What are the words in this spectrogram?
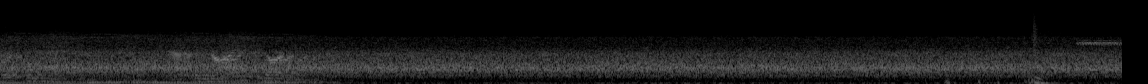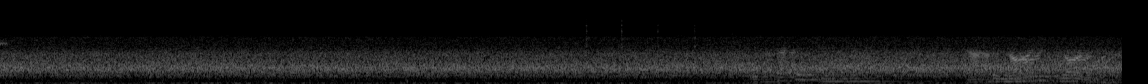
First and ten. At the nine-yard line. It's second and ten. At the nine-yard line.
